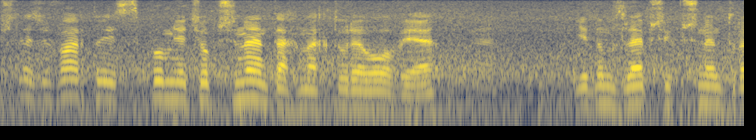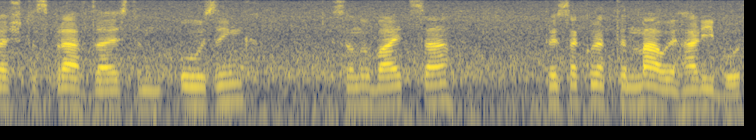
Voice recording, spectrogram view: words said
Myślę, że warto jest wspomnieć o przynętach, na które łowię. Jedną z lepszych przynęt, która się tu sprawdza jest ten oozing Sonubajca. To jest akurat ten mały halibut.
